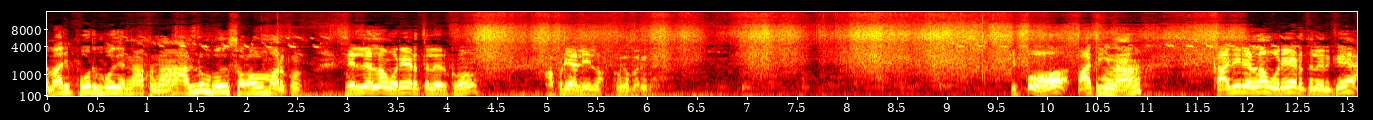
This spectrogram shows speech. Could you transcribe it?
இந்த மாதிரி போடும்போது என்ன ஆகும்னா அள்ளும்போது சுலபமாக இருக்கும். நெல்லெல்லாம் ஒரே இடத்துல இருக்கும். அப்படியே அள்ளிடலாம். அங்கே பாருங்கள் இப்போது பார்த்தீங்கன்னா கதிரெல்லாம் ஒரே இடத்துல இருக்குது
